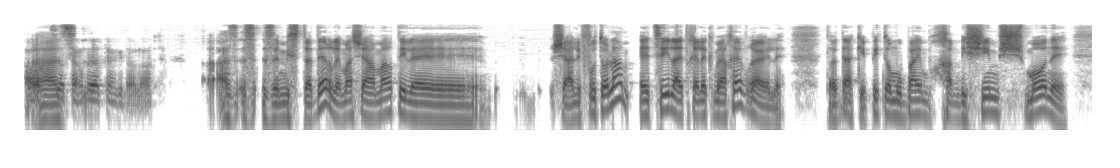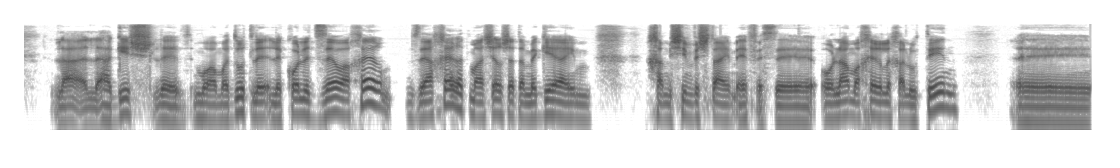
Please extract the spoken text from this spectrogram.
האופציות הרבה יותר גדולות. אז זה מסתדר למה שאמרתי ל... שאליפות עולם הצילה את חלק מהחבר'ה האלה. אתה יודע, כי פתאום הוא בא עם 58 להגיש מועמדות לקולג' זה או אחר, זה אחרת מאשר שאתה מגיע עם 52-0, עולם אחר לחלוטין, אה,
